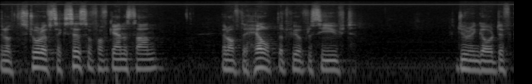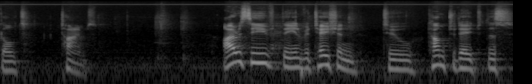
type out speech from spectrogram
and of the story of success of Afghanistan and of the help that we have received during our difficult times. I received the invitation to come today to this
